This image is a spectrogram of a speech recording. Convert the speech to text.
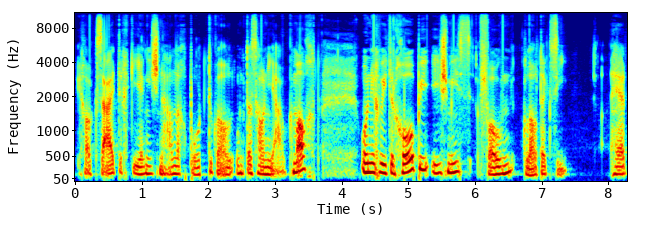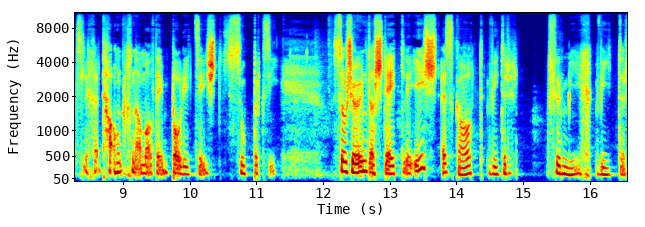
Ich habe gesagt, ich gehe schnell nach Portugal und das habe ich auch gemacht. Und ich wieder gekommen bin, ist mein Phone geladen herzlichen Dank nochmal dem Polizist. Super gewesen. So schön das Städtli ist, es geht wieder für mich weiter.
